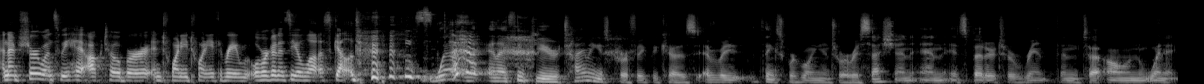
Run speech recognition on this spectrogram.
and I'm sure once we hit October in 2023, we're going to see a lot of skeletons. Well, and I- think your timing is perfect because everybody thinks we're going into a recession, and it's better to rent than to own when it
